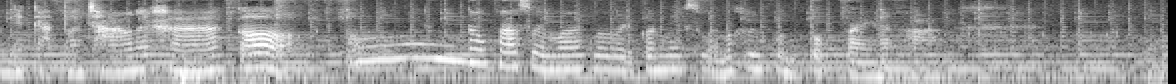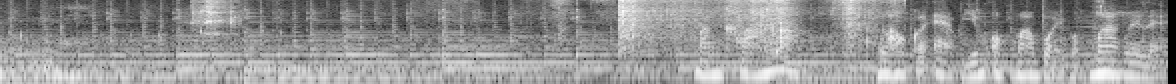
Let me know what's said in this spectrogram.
บรรยากาศตอนเช้านะคะ ก็ท้องฟ้าสวยมากเลยก้อนเมฆสวยเมื่อคืนฝนตกไปนะคะบางครั้งเราก็แอบยิ้มออกมาบ่อยมากๆเลยแหละ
